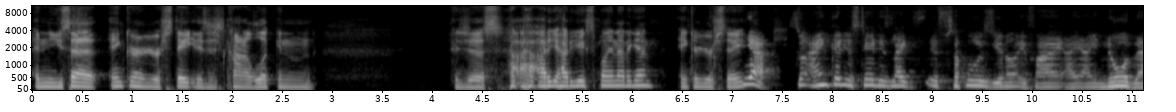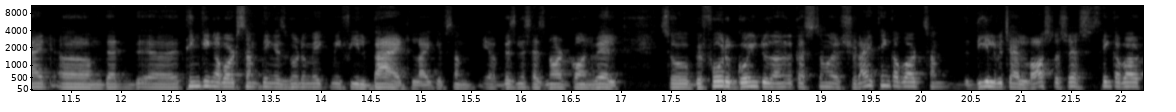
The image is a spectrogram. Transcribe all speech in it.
And you said anchor your state is just kind of looking. It's just how, how do you how do you explain that again? Anchor your state. yeah so anchor your state is like if suppose you know if i i, I know that um that uh, thinking about something is going to make me feel bad like if some you know, business has not gone well so before going to the other customer should i think about some the deal which i lost or should i think about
